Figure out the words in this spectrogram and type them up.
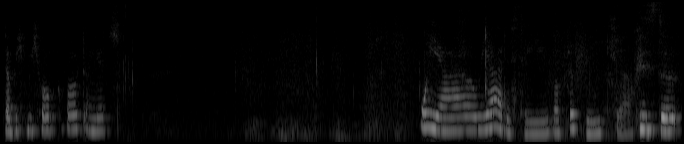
Da habe ich mich hochgebaut und jetzt. We are, we are the save of the future. Kiste.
